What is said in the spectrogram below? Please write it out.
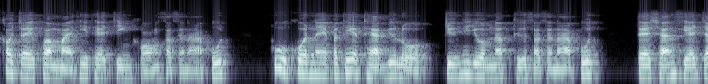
เข้าใจความหมายที่แท้จริงของศาสนาพุทธ ผู้คนในประเทศแถบยุโรปจึงนิยมนับถือศาสนาพุทธ แต่ฉันเสียใจ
